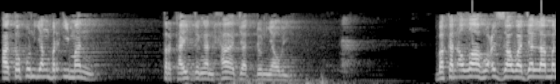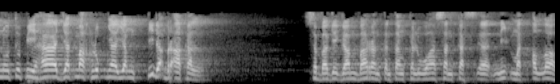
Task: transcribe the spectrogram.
ataupun yang beriman terkait dengan hajat duniawi Bahkan Allah Azza wa Jalla menutupi hajat makhluknya yang tidak berakal. Sebagai gambaran tentang keluasan kasih, nikmat Allah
